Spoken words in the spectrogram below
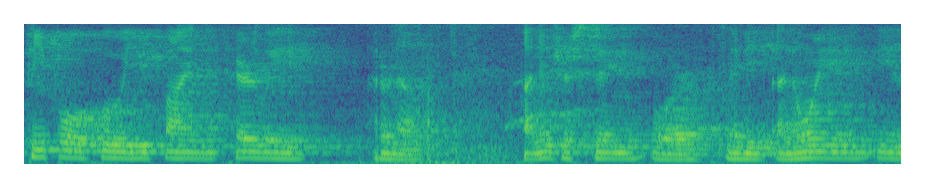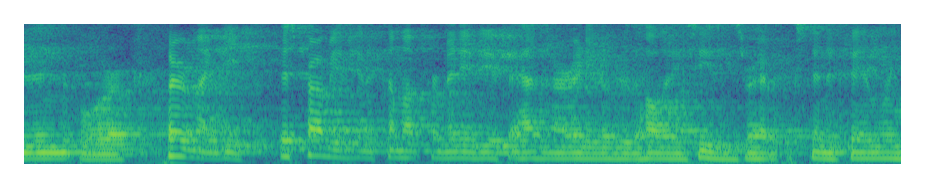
people who you find fairly, I don't know, uninteresting or maybe annoying even or whatever it might be. This probably is going to come up for many of you if it hasn't already over the holiday seasons, right? Extended family.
